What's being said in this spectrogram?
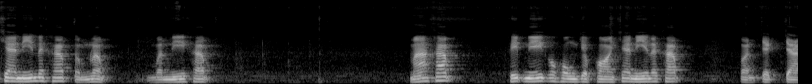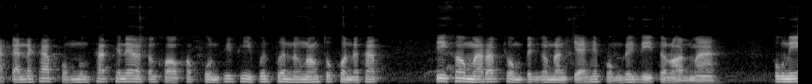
แค่นี้นะครับสำหรับวันนี้ครับ มาครับ คลิปนี้ก็คงจะพอแค่นี้นะครับ ก่อนจะจากกันนะครับ ผมลุงทัศน์ชาแนลต้องขอขอบคุณพี่ๆเพื่อนๆน้องๆทุกคนนะครับ ที่เข้ามารับชมเป็นกำลังใจให้ผมได้ดีตลอดมาพรุ่งนี้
